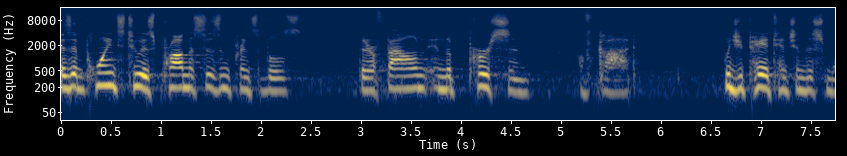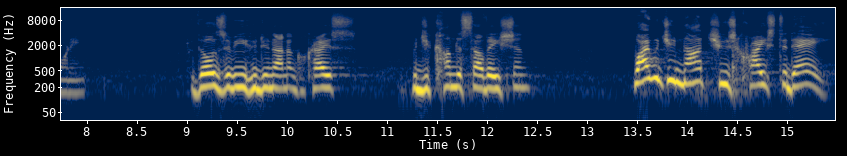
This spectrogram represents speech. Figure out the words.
as it points to His promises and principles that are found in the person of God. Would you pay attention this morning? For those of you who do not know Christ, would you come to salvation? Why would you not choose Christ today?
